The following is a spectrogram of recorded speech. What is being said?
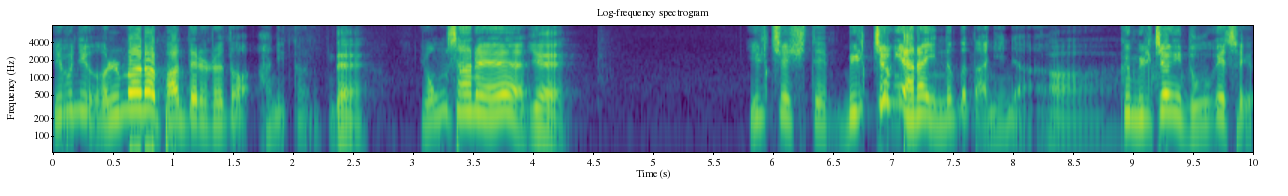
이분이 얼마나 반대를 해도 하니까 네. 용산에 예. 일제 시대 밀정이 하나 있는 것 아니냐. 아. 그 밀정이 누구겠어요?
